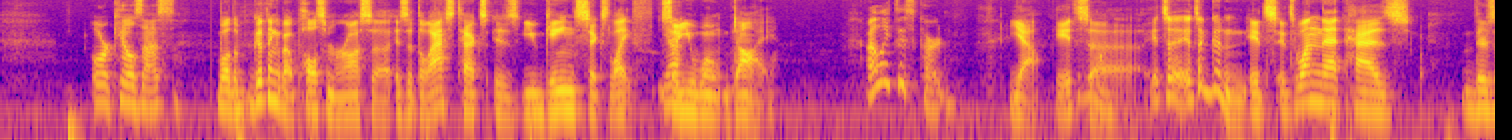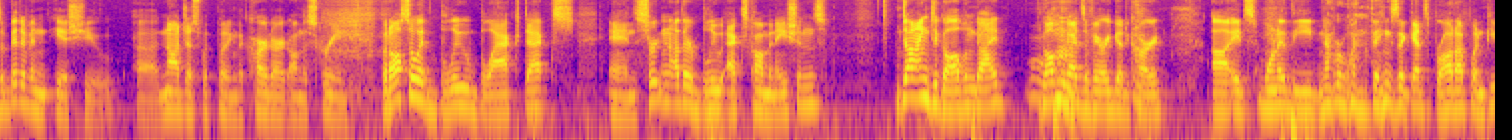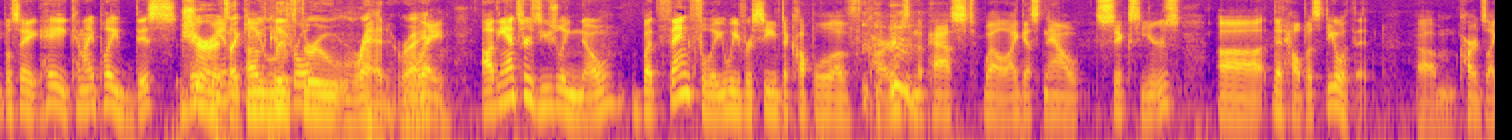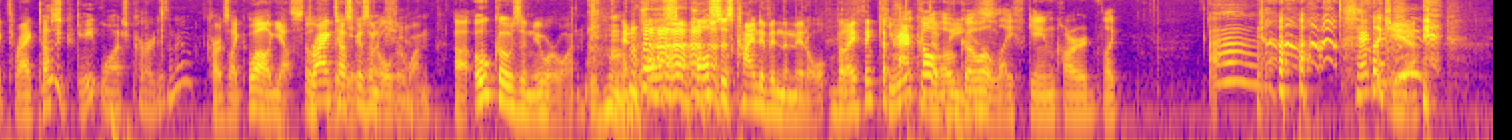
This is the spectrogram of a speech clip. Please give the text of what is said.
or kills us. Well, the good thing about Pulse of Murasa is that the last text is you gain six life, so you won't die. I like this card. Yeah, it's a, it's a it's a good one. It's it's one that has there's a bit of an issue, uh, not just with putting the card art on the screen, but also with blue black decks and certain other blue X combinations. Dying to Goblin Guide. Goblin Guide's a very good card. Uh, it's one of the number one things that gets brought up when people say, "Hey, can I play this?" Sure, it's like can you of live Control?" through red, right? Right. Uh, the answer is usually no, but thankfully we've received a couple of cards in the past, well, I guess now six years, uh, that help us deal with it. Um, cards like It's a Thragtusk, Gatewatch card, isn't it? cards like, well, yes, for the Thragtusk is an older yeah. one. Uh, Oko's a newer one, and Pulse, Pulse is kind of in the middle. But I think the Can you really package call of Oko a life gain card? Like Technically, yeah,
